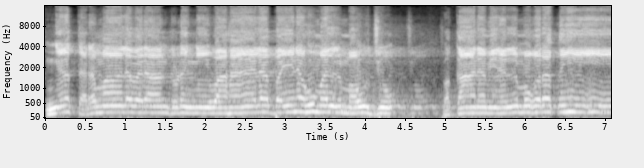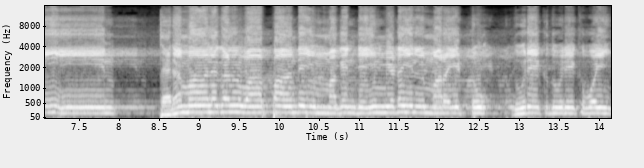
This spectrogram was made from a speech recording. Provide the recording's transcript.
ഇങ്ങനെ തരമാല വരാൻ തുടങ്ങി. വഹാല ബൈനഹുമൽ മൗജു ഫകാന മിനൽ മുഗ്റഖീൻ. തരമാലകൾ വാപ്പാന്റെയും മകന്റെയും ഇടയിൽ മറയിട്ടു. ദൂരേക്ക് ദൂരേക്ക് പോയി.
